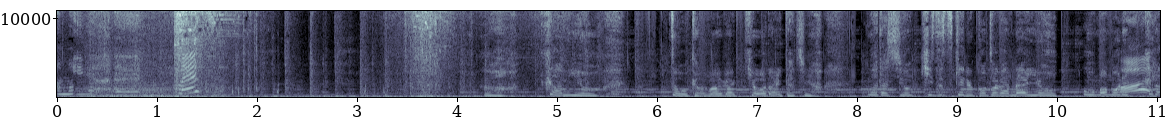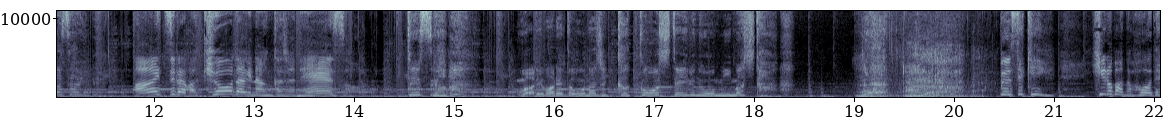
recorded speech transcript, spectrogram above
たまいやああ神よ。どうか我が兄弟たちが私を傷つけることがないようお守りくださいあいつらは兄弟なんかじゃねえぞ。ですが我々と同じ格好をしているのを見ました。分析員広場の方で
